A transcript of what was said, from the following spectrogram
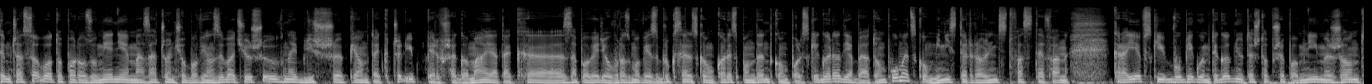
Tymczasowo to porozumienie ma zacząć obowiązywać już w najbliższy piątek, czyli 1 maja, tak e, zapowiedział w rozmowie z brukselską korespondentką Polskiego Radia Beatą Płomecką minister rolnictwa Stefan Krajewski. W ubiegłym tygodniu też to przypomnijmy, rząd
